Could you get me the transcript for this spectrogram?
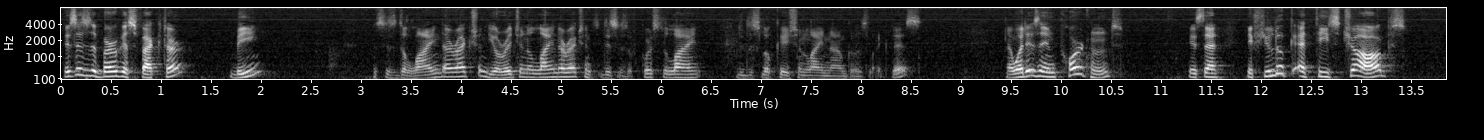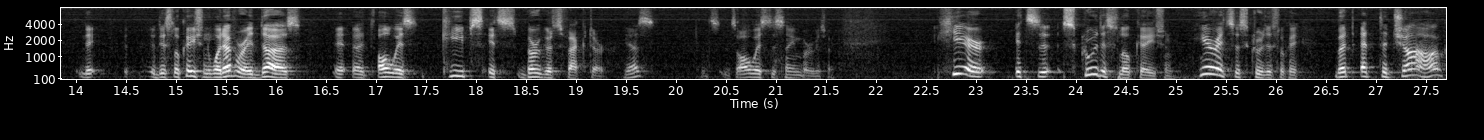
This is the Burgers vector, B. This is the line direction, the original line direction. This is, of course, the line. The dislocation line now goes like this. Now, what is important is that if you look at these jogs, the, the dislocation, whatever it does, it, it, always keeps its Burgers vector. Yes? It's, it's always the same Burgers vector. Here, it's a screw dislocation. Here, it's a screw dislocation. But at the jog,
